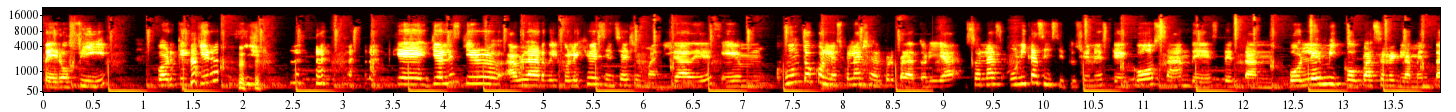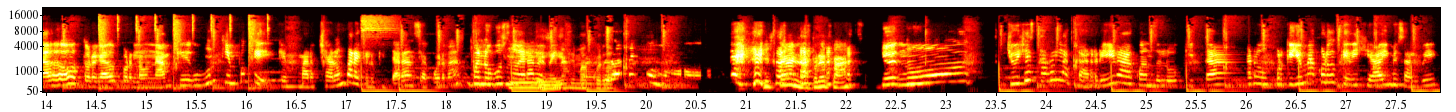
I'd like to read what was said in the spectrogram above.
pero sí, porque quiero decir que yo les quiero hablar del Colegio de Ciencias y Humanidades. em, junto con la Escuela Nacional Preparatoria, son las únicas instituciones que gozan de este tan polémico pase reglamentado otorgado por la UNAM, que hubo un tiempo que, que marcharon para que lo quitaran, ¿se acuerdan? Bueno, Gus no Sí, era bebé. sí, sí me acuerdo. Hace como Yo estaba en la prepa. yo no, yo ya estaba en la carrera cuando lo quitaron, porque yo me acuerdo que dije, ay, me salvé.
